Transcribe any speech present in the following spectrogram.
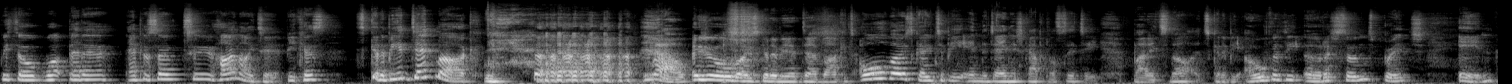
we thought what better episode to highlight it because it's going to be in Denmark. Well, It's almost going to be in Denmark. It's almost going to be in the Danish capital city, but it's not. It's going to be over the Öresund Bridge in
